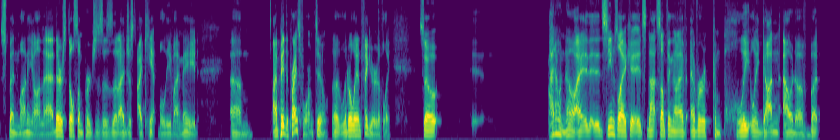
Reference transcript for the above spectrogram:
spend money on that? There are still some purchases that I just, I can't believe I made. Um, I paid the price for them too, uh, literally and figuratively. So I don't know. I, it seems like it's not something that I've ever completely gotten out of, but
